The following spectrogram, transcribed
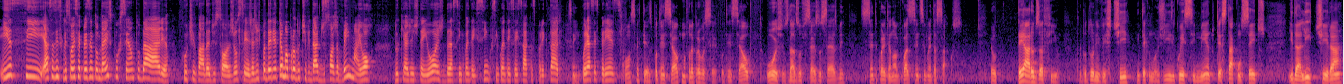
E se, essas inscrições representam 10% da área cultivada de soja, ou seja, a gente poderia ter uma produtividade de soja bem maior do que a gente tem hoje, das 55, 56 sacas por hectare? Sim. Por essa experiência? Com certeza. Potencial, como eu falei para você, potencial, hoje, os dados oficiais do SESB, 149, quase 150 sacos. Eu ter área do desafio para o produtor investir em tecnologia, em conhecimento, testar conceitos e dali tirar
